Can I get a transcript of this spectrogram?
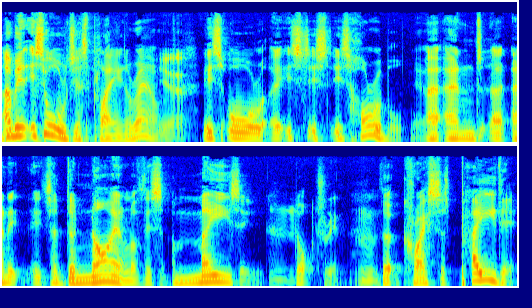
I mean, it's all just playing around. Yeah. it's all it's just it's horrible, uh, and uh, and it, it's a denial of this amazing Mm. doctrine that Christ has paid it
